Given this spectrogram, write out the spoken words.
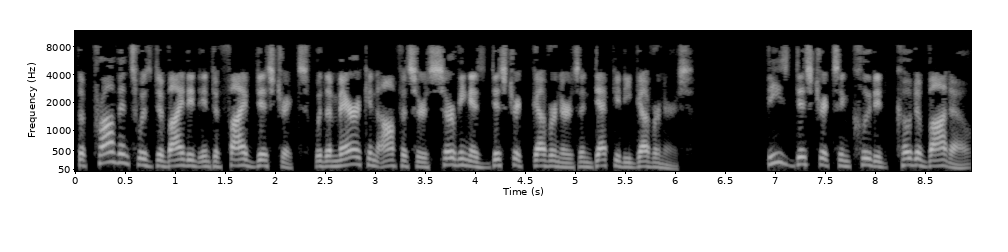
The province was divided into five districts, with American officers serving as district governors and deputy governors. These districts included, Cotabato,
